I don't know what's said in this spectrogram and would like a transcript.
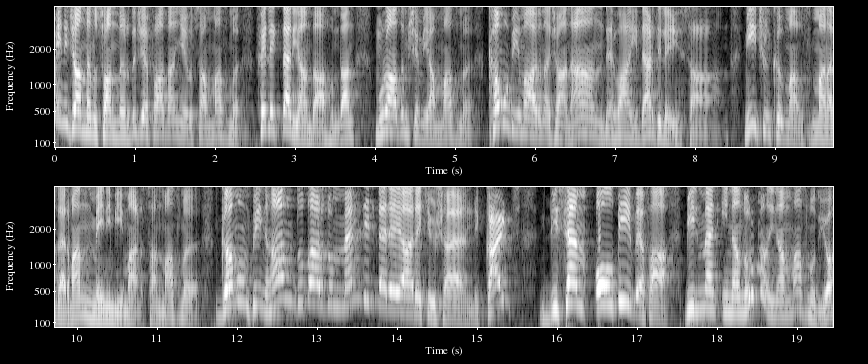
Beni candan usandırdı cefadan yer usanmaz mı? Felekler yandı ahımdan muradım şemi yanmaz mı? Kamu bimarına canan devayı derd ile ihsan. Niçin kılmaz mana derman beni mimar sanmaz mı? Gamum pinhan tudardum mendillere yareki üşen. Dikkat! Disem ol bir vefa. Bilmen inanır mı inanmaz mı diyor.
